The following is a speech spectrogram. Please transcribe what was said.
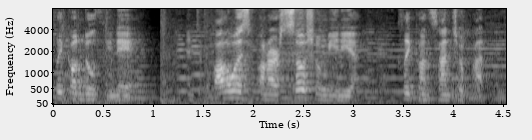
click on Dulcinea. And to follow us on our social media, click on Sancho Panza.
